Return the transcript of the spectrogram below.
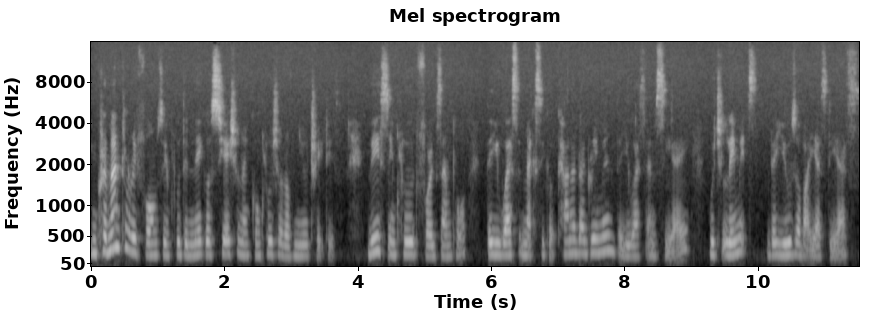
Incremental reforms include the negotiation and conclusion of new treaties. These include, for example, the US Mexico Canada Agreement, the USMCA, which limits the use of ISDS.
